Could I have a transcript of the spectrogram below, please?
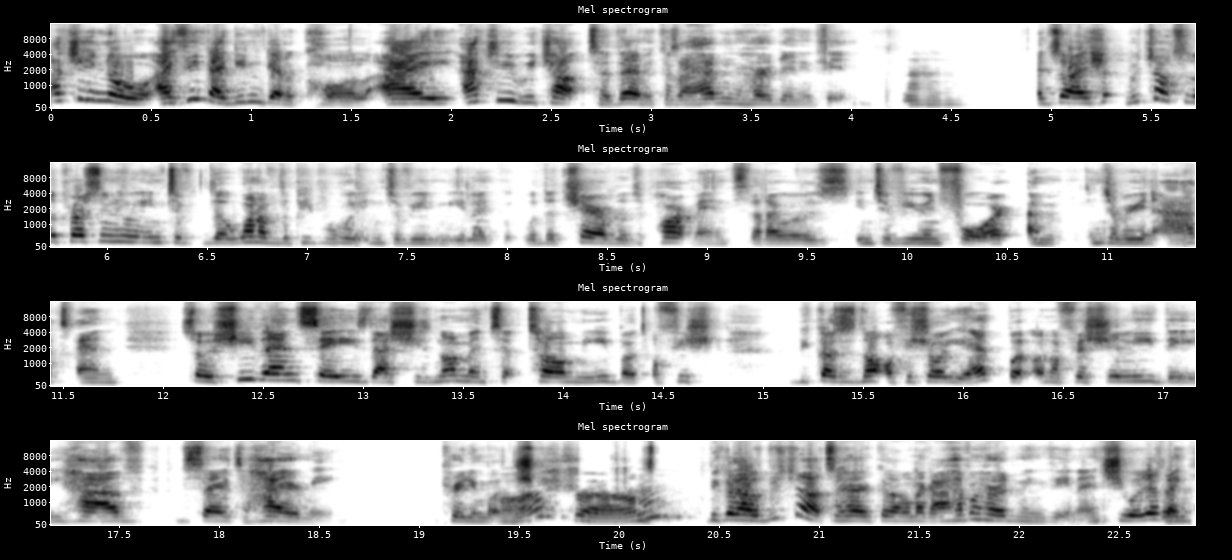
actually, no, I think I didn't get a call. I actually reached out to them because I hadn't heard anything. Mm-hmm. And so I reached out to the person who interviewed the one of the people who interviewed me, like with the chair of the department that I was interviewing for, um, interviewing at. And so she then says that she's not meant to tell me, but official because it's not official yet, but unofficially they have decided to hire me, pretty much. Awesome. Because I was reaching out to her because I was like, I haven't heard anything, and she was just like,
